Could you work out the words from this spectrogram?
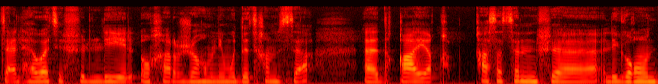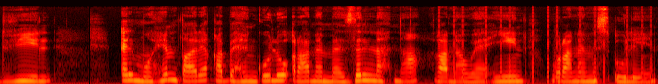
تاع الهواتف في الليل ونخرجوهم لمدة خمسة آه، دقائق خاصة في لي غروند فيل. المهم طريقة به نقولوا رانا ما زلنا هنا رانا واعيين ورانا مسؤولين.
